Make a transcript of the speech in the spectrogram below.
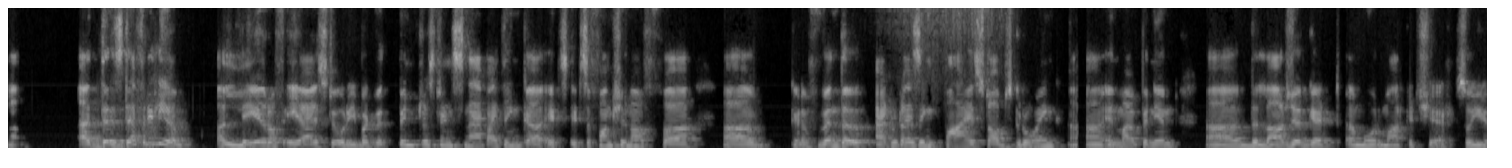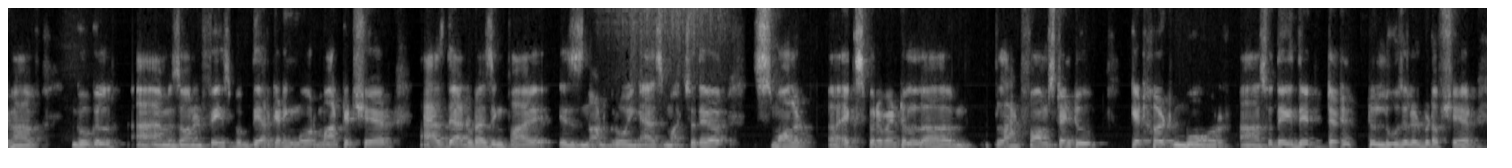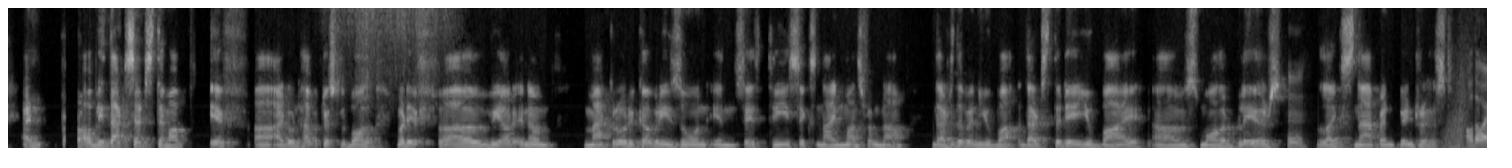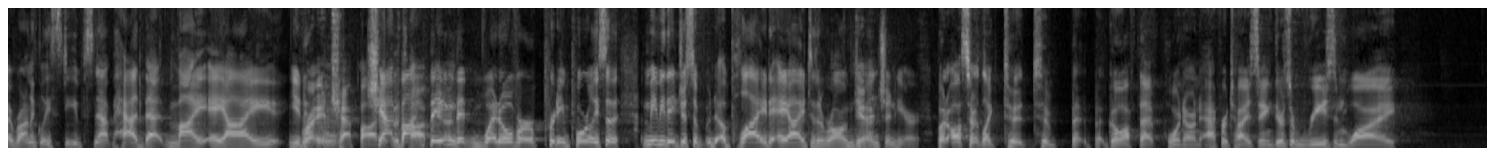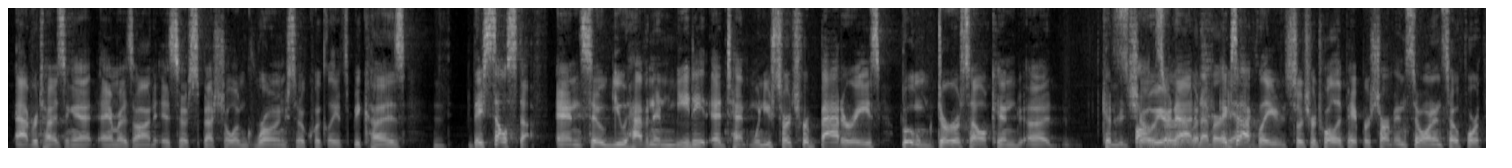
Uh, there is definitely a, a layer of AI story, but with Pinterest and Snap, I think uh, it's it's a function of uh, uh kind of when the advertising pie stops growing. Uh, in my opinion, uh, the larger get more market share. So you have Google, Amazon, and Facebook. They are getting more market share as the advertising pie is not growing as much. So they are smaller experimental um, platforms tend to get hurt more. Uh, so they, they tend to lose a little bit of share. And probably that sets them up if uh, I don't have a crystal ball, but if uh, we are in a macro recovery zone in, say, three, six, nine months from now, that's the when you buy that's the day you buy uh, smaller players hmm. like snap and pinterest although ironically steve snap had that my ai you know right, chatbot, chatbot top, thing yeah. that went over pretty poorly so maybe they just applied ai to the wrong dimension yeah. here but also like to to go off that point on advertising there's a reason why advertising at amazon is so special and growing so quickly it's because they sell stuff. And so you have an immediate intent. When you search for batteries, boom, Duracell can uh, can Sponsor show you an ad. Whatever, exactly. Yeah. Search for toilet paper, Sharp, and so on and so forth.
